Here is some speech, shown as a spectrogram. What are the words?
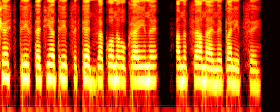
Часть 3 статья 35 Закона Украины о национальной полиции.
